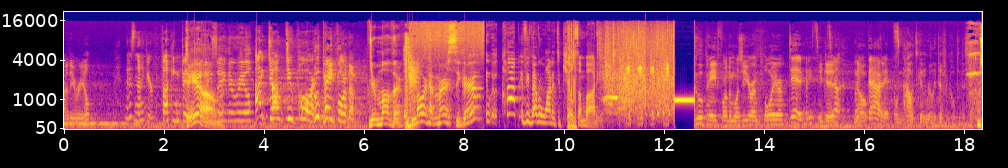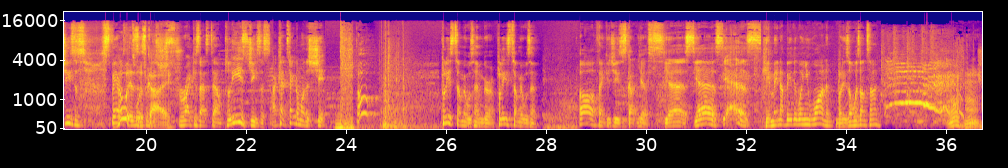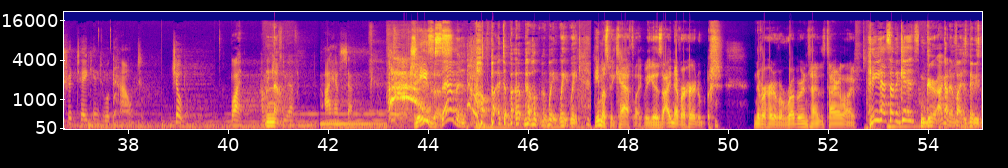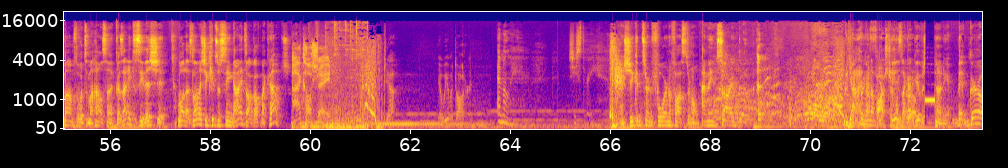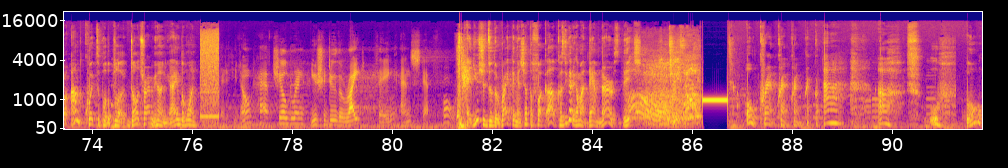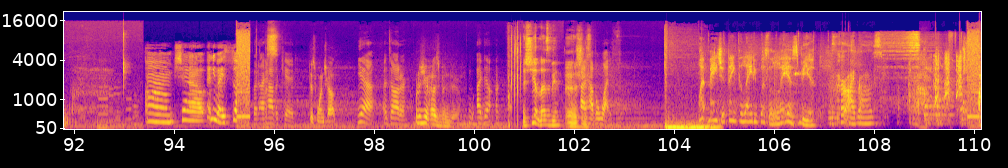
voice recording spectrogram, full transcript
Are they real? That is none of your fucking business. Damn. Saying they're real? I don't do porn. Who paid for them? Your mother. Lord have mercy, girl. Clap if you've ever wanted to kill somebody. Who paid for them? Was it your employer? Did, but he's He it's did? not like no. that. It- It's oh, now it's getting really difficult to decide. Jesus. Spare Who us the is this guy? Strike his ass down. Please, Jesus. I can't take no more of this shit. Oh. Please tell me it was him, girl. Please tell me it was him. Oh, thank you, Jesus. God, yes, yes, yes, yes. He may not be the one you want him, but he's always on time. You should take into account children. Why? How many No. kids do you have? I have seven. Jesus. Seven. Wait, wait, wait. He must be Catholic because I never heard of never heard of a rubber in his entire life. He has seven kids? Girl, I gotta invite his baby's moms over to my house, hun, because I need to see this shit. Well, as long as she keeps her seeing eye dog off my couch. I call shade. Yeah. Yeah, we have a daughter. Emily. She's three. And she can turn four in a foster home. I mean, sorry. Uh, Not y'all in bringing up your foster kids home, like girl. I give a shit, honey. Ba- Girl, I'm quick to pull the plug. Don't try me, honey. I ain't the one. That if you don't have children, you should do the right thing and step forward. Hey, you should do the right thing and shut the fuck up, because you gotta get my damn nerves, bitch. Oh, cramp, cramp, cramp, cramp, cramp. Ah, ah, ooh, ooh. Um, child. Anyway, so. But I have a kid. Just one child? Yeah, a daughter. What does your husband do? I don't. Uh, is she a lesbian? I have a wife. What What made you think the lady was a lesbian? Her eyebrows.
